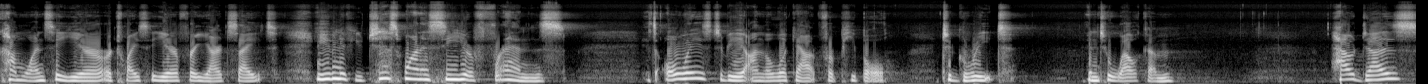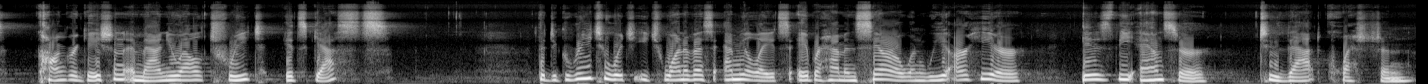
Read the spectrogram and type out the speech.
come once a year or twice a year for yahrzeit, even if you just want to see your friends, it's always to be on the lookout for people to greet and to welcome. How does Congregation Emanu-El treat its guests? The degree to which each one of us emulates Abraham and Sarah when we are here is the answer to that question.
